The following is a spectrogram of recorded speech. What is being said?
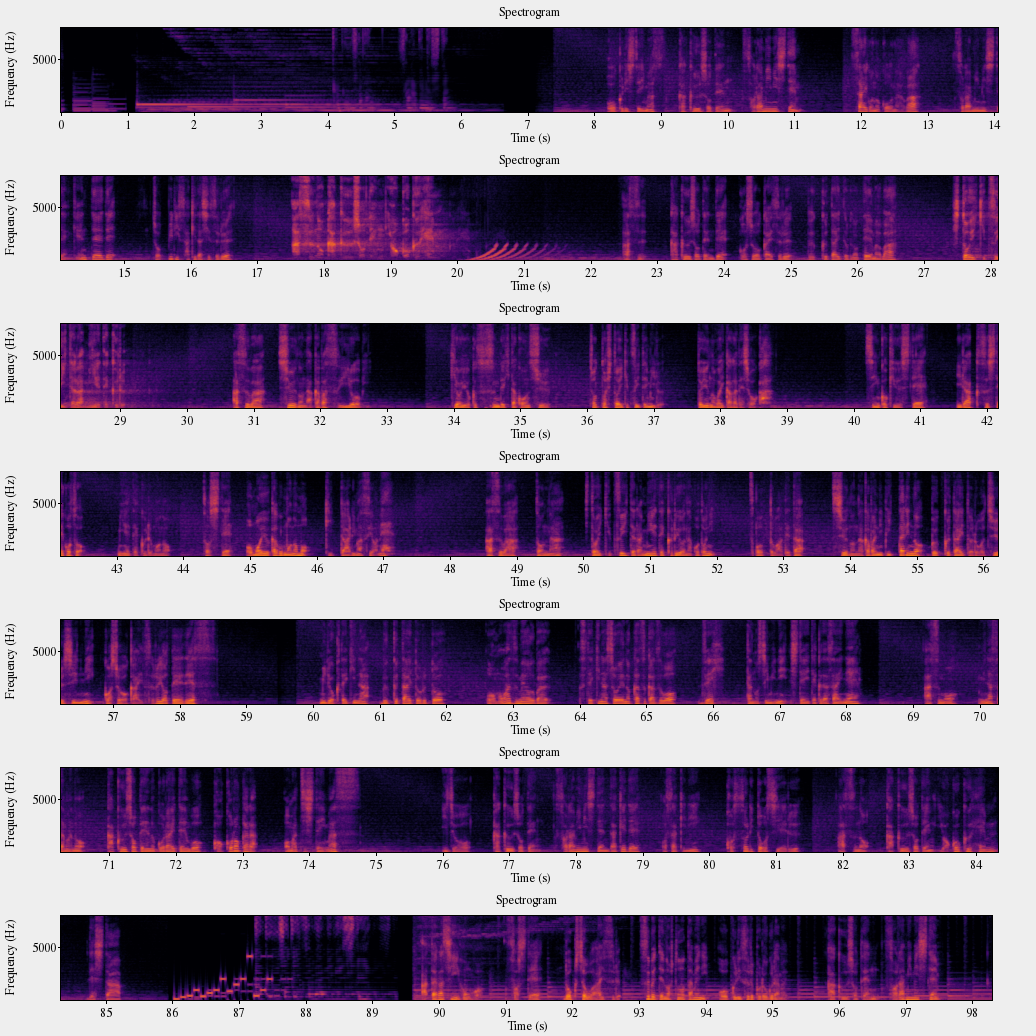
お送りしています。架空書店空耳視点。最後のコーナーは空耳視点限定でちょっぴり先出しする明日架空書店でご紹介するブックタイトルのテーマは一息ついたら見えてくる。明日は週の半ば水曜日。勢いよく進んできた今週ちょっと一息ついてみる。というのはいかがでしょうか。深呼吸してリラックスしてこそ見えてくるもの。そして思い浮かぶものもきっとありますよね。明日はそんな一息ついたら見えてくるようなことにスポットを当てた週の半ばにぴったりのブックタイトルを中心にご紹介する予定です。魅力的なブックタイトルと思わず目を奪う素敵な書影の数々をぜひ楽しみにしていてくださいね。明日も皆様の架空書店のご来店を心からお待ちしています。以上架空書店空耳視点だけでお先にこっそりと教える明日の架空書店予告編でした。新しい本をそして読書を愛するすべての人のためにお送りするプログラム。架空書店空耳視点。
